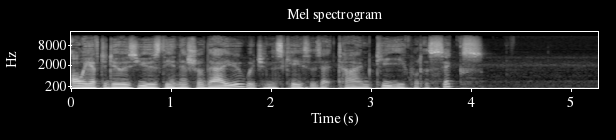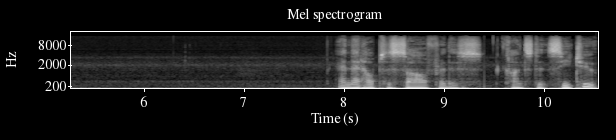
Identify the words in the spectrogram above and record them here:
all we have to do is use the initial value, which in this case is at time t equal to 6. And that helps us solve for this constant c2.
